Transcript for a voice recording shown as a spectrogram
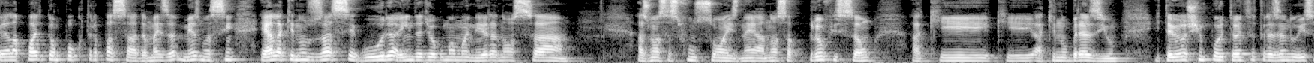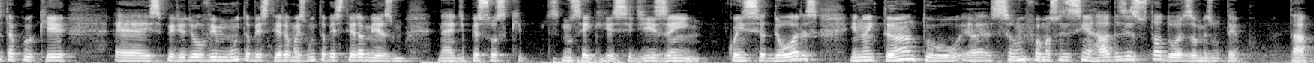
ela pode estar um pouco ultrapassada, mas mesmo assim, ela que nos assegura ainda de alguma maneira nossa, as nossas funções, né, a nossa profissão aqui, aqui, aqui no Brasil. Então eu acho importante estar trazendo isso, até porque é, esse período eu ouvi muita besteira, mas muita besteira mesmo, né, de pessoas que, não sei, que se dizem conhecedoras e, no entanto, é, são informações assim, erradas e assustadoras ao mesmo tempo. Tá?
